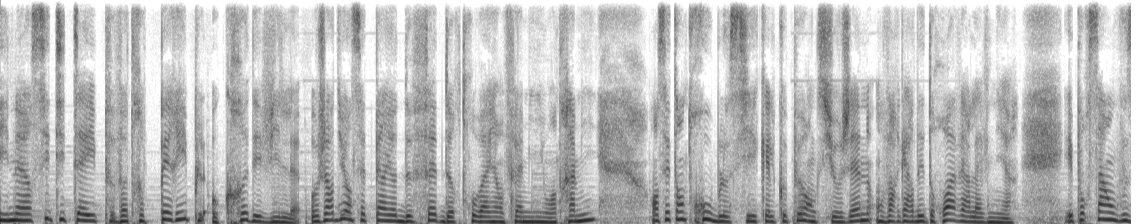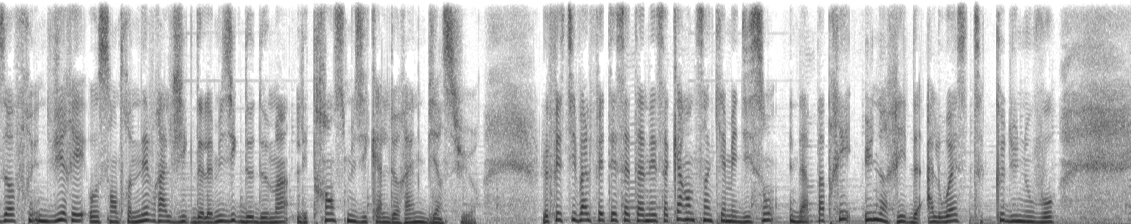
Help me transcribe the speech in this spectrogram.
Inner City Tape, votre périple au creux des villes. Aujourd'hui, en cette période de fête, de retrouvailles en famille ou entre amis, en ces temps troubles aussi et quelque peu anxiogènes, on va regarder droit vers l'avenir. Et pour ça, on vous offre une virée au centre névralgique de la musique de demain, les Transmusicales de Rennes, bien sûr. Le festival fêtait cette année sa 45e édition et n'a pas pris une ride à l'ouest que du nouveau.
